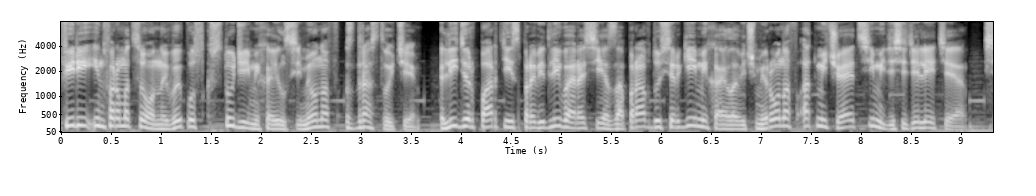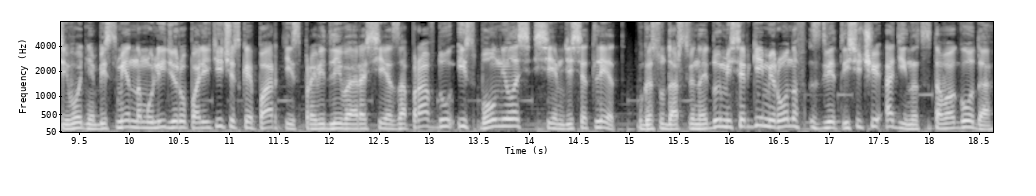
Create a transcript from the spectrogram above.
Эфире информационный выпуск в студии Михаил Семенов. Здравствуйте. Лидер партии «Справедливая Россия за правду» Сергей Михайлович Миронов отмечает 70-летие. Сегодня бессменному лидеру политической партии «Справедливая Россия за правду» исполнилось 70 лет. В Государственной Думе Сергей Миронов с 2011 года.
